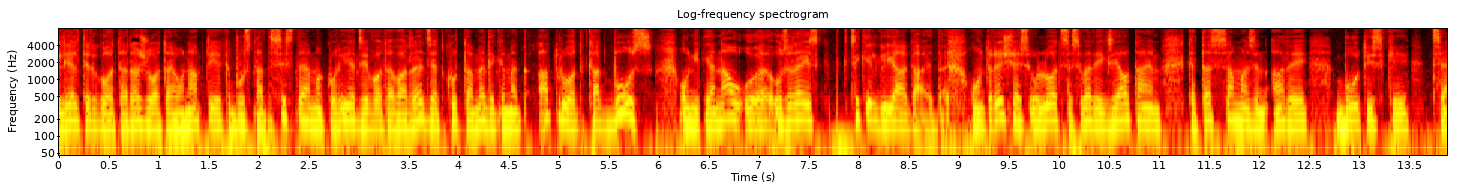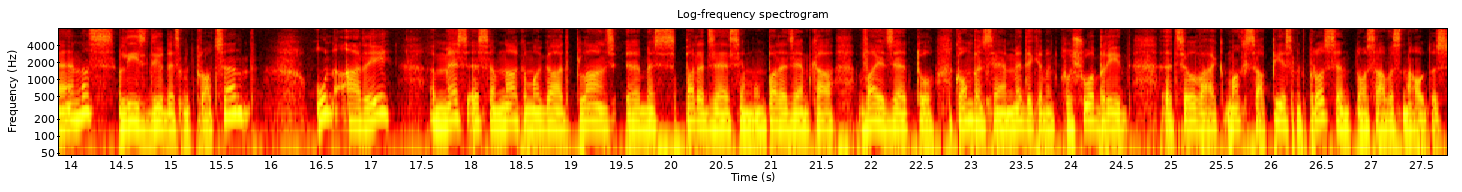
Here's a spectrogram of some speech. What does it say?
liela tirgota ražotāja un aptieka būs tāda sistēma, kur iedzīvotāji var redzēt, kur tā medikamenta atrod, kad būs, un ja nav uzreiz, cik ilgi jāgaida. Un trešais un ļoti svarīgs jautājums, ka tas tas samazina arī būtiski cenas līdz 20%. Un arī mēs esam nākamā gada plāns, eh, mēs paredzēsim un paredzējam, kā vajadzētu kompensējumu medikamentu, ko šobrīd eh, cilvēki maksā 50% no savas naudas.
